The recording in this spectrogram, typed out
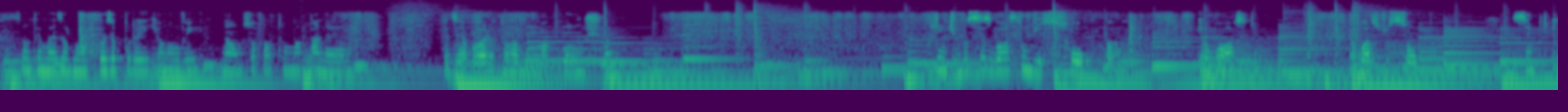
se não tem mais alguma coisa por aí que eu não vi. Não, só falta uma panela. Quer dizer, agora eu tô lavando uma concha. Gente, vocês gostam de sopa? Eu gosto. Eu gosto de sopa. Sempre que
